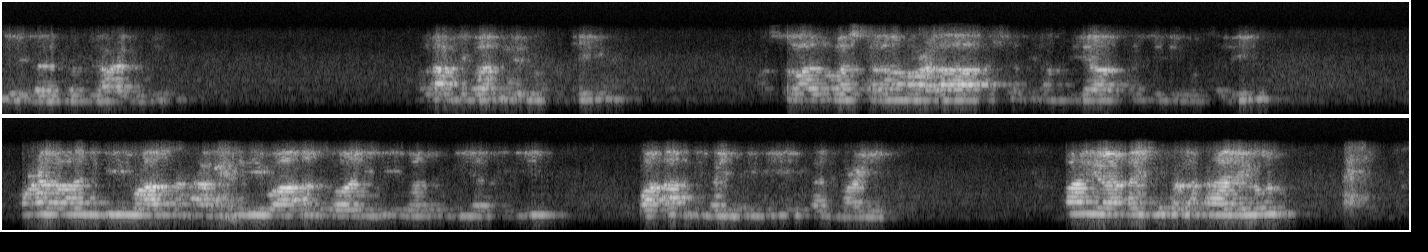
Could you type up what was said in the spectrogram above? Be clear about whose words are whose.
Speaker 1: لله رب العالمين. والعاقبة للمتقين والصلاة والسلام على أشرف الأنبياء سيد المرسلين. وعلى آله وصحبه وأزواجه وذريته وأهل بيته أجمعين. قال يا أيها القائلون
